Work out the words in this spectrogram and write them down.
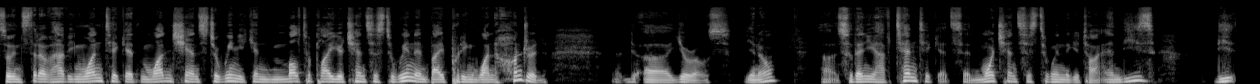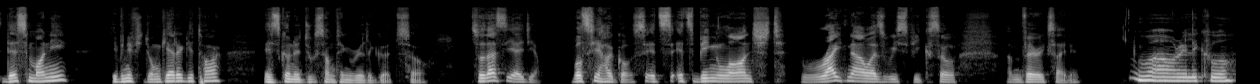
So instead of having one ticket and one chance to win you can multiply your chances to win and by putting 100 uh, euros you know? Uh, so then you have 10 tickets and more chances to win the guitar. And these, these this money even if you don't get a guitar is going to do something really good. So, so that's the idea. We'll see how it goes. It's it's being launched right now as we speak. So, I'm very excited. Wow, really cool.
